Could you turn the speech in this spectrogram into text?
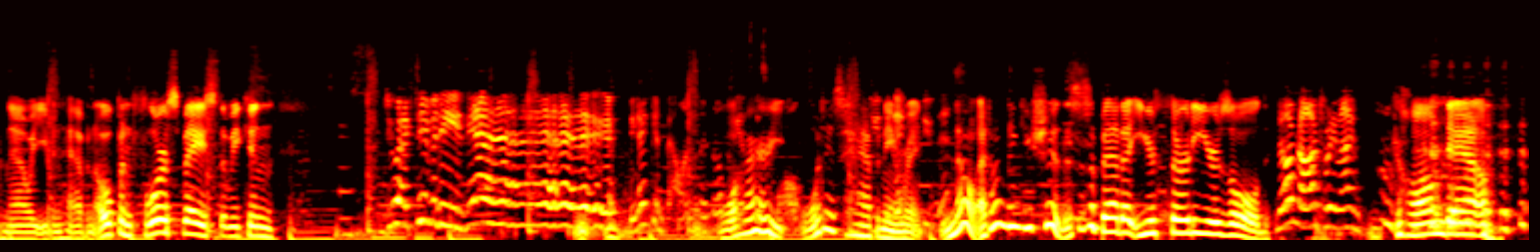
Now we even have an open floor space that we can. Do activities, yay! I think I can balance myself Why against are this you? wall. What is happening right? can do this? No, I don't think you should. This is a bad. idea. You're 30 years old. No, I'm not. I'm 29. Calm down.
